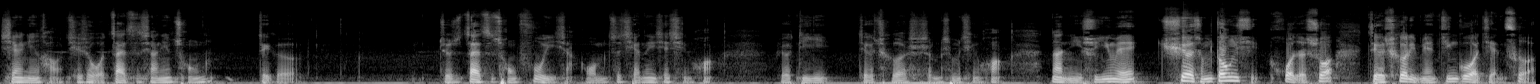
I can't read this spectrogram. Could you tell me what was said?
先生您好，其实我再次向您重这个，就是再次重复一下我们之前的一些情况。比如第一。”这个车是什么什么情况？那你是因为缺了什么东西，或者说这个车里面经过检测，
